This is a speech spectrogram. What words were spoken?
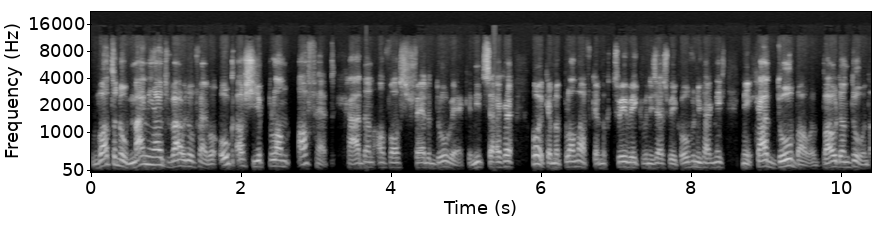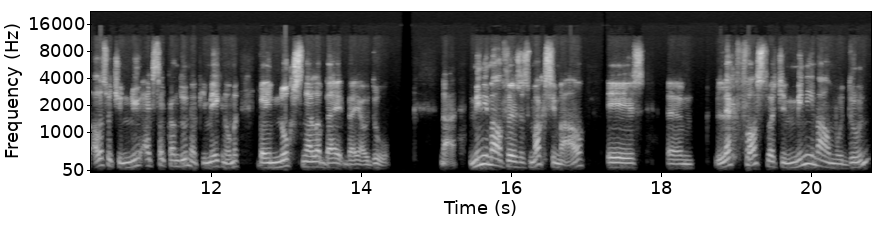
Wat dan ook, maakt niet uit waar we het over hebben. Ook als je je plan af hebt, ga dan alvast verder doorwerken. Niet zeggen, oh, ik heb mijn plan af. Ik heb nog twee weken van die zes weken over, nu ga ik niks. Nee, ga doorbouwen. Bouw dan door. Want alles wat je nu extra kan doen, heb je meegenomen, ben je nog sneller bij, bij jouw doel. Nou, minimaal versus maximaal is, um, leg vast wat je minimaal moet doen.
